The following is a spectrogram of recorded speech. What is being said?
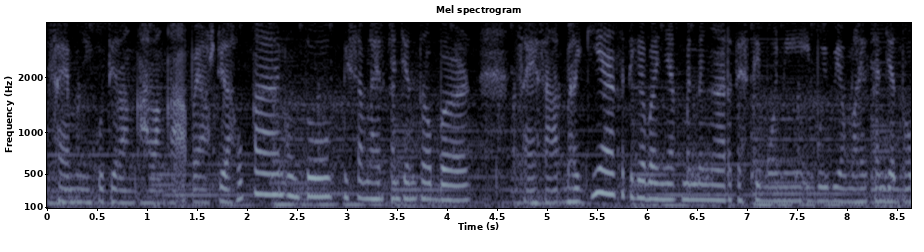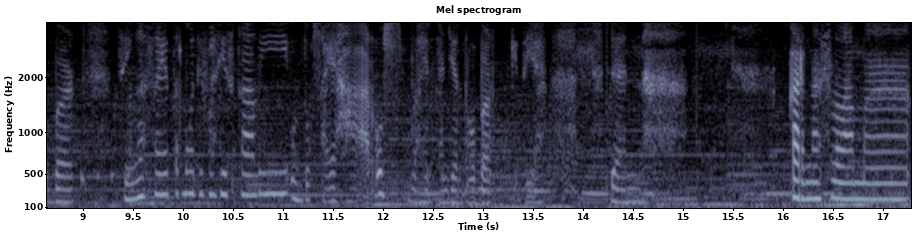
Saya mengikuti langkah-langkah apa yang harus dilakukan untuk bisa melahirkan gentle bird. Saya sangat bahagia ketika banyak mendengar testimoni ibu-ibu yang melahirkan gentle bird sehingga saya termotivasi sekali untuk saya harus melahirkan gentle bird gitu ya. Dan karena selama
